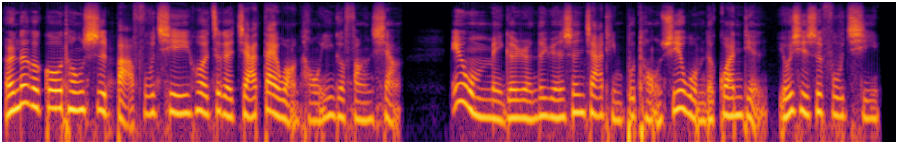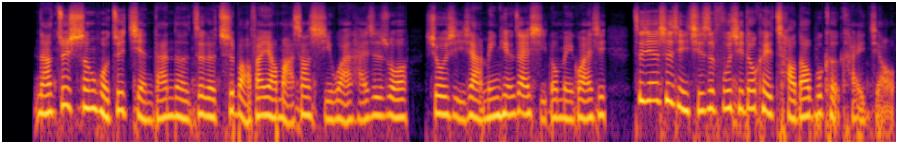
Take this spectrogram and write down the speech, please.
而那个沟通是把夫妻或者这个家带往同一个方向。因为我们每个人的原生家庭不同，所以我们的观点，尤其是夫妻，那最生活最简单的这个吃饱饭要马上洗碗，还是说休息一下，明天再洗都没关系。这件事情其实夫妻都可以吵到不可开交。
